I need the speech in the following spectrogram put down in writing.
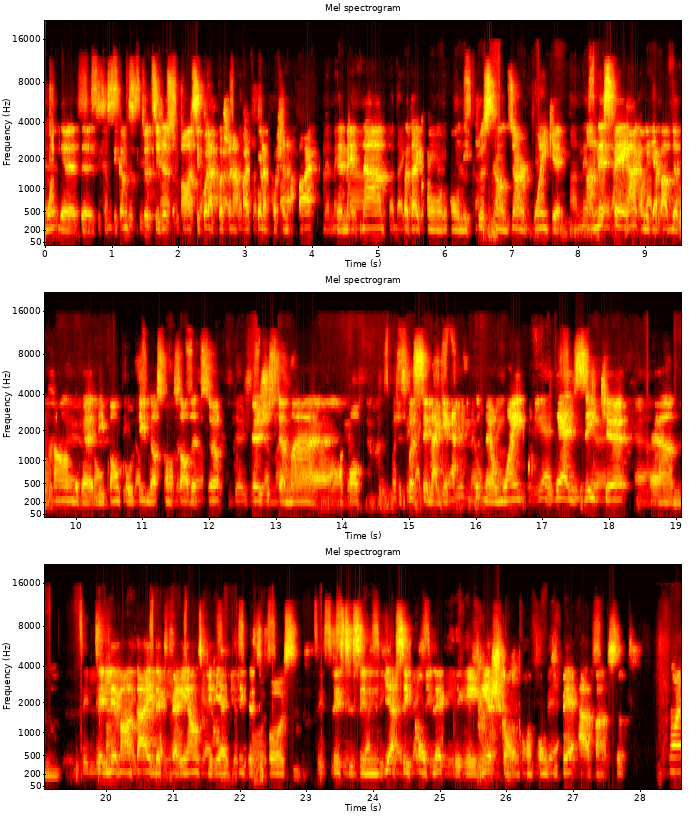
moins de, de- c'est comme si tout, c'est juste, ah, c'est quoi la prochaine affaire, c'est quoi la prochaine affaire? Mais maintenant, peut-être qu'on on est plus rendu à un point que, en espérant qu'on est capable de prendre les bons côtés lorsqu'on sort de ça, de justement euh, avoir, je sais pas si c'est de la gratitude, mais au moins réaliser que euh, c'est l'éventail d'expériences puis réaliser que c'est pas c'est une vie assez complexe et, et riche qu'on vivait avant ça. Ouais,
